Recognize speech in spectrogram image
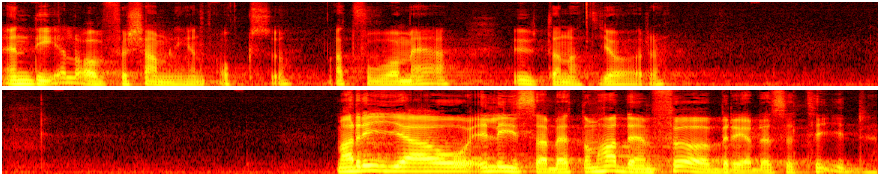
en del av församlingen också, att få vara med utan att göra. Maria och Elisabet de hade en förberedelsetid.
